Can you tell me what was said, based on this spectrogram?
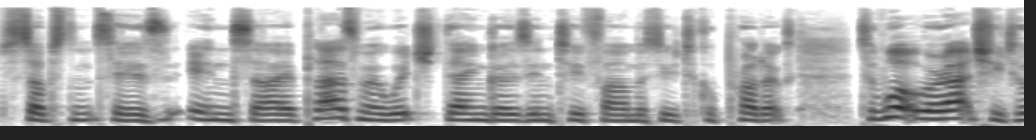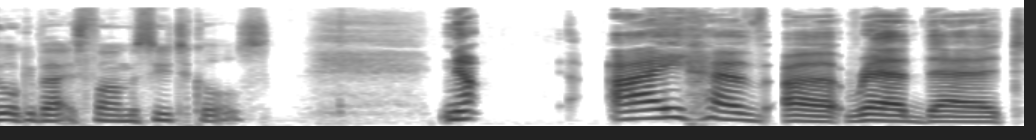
substances inside plasma, which then goes into pharmaceutical products. So what we're actually talking about is pharmaceuticals. Now, I have uh, read that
